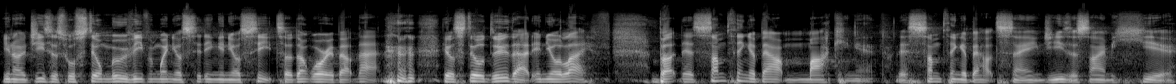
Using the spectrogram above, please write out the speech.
You know, Jesus will still move even when you're sitting in your seat, so don't worry about that. He'll still do that in your life. But there's something about marking it. There's something about saying, Jesus, I'm here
